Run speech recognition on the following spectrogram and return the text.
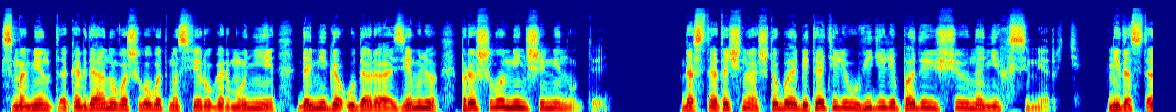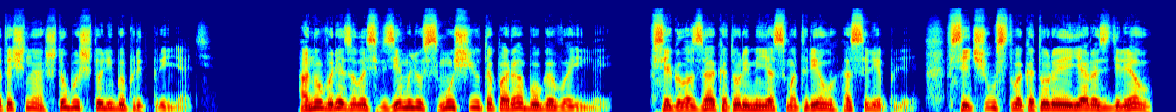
С момента, когда оно вошло в атмосферу гармонии, до мига удара о землю прошло меньше минуты. Достаточно, чтобы обитатели увидели падающую на них смерть. Недостаточно, чтобы что-либо предпринять. Оно врезалось в землю с мощью топора бога войны. Все глаза, которыми я смотрел, ослепли. Все чувства, которые я разделял,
